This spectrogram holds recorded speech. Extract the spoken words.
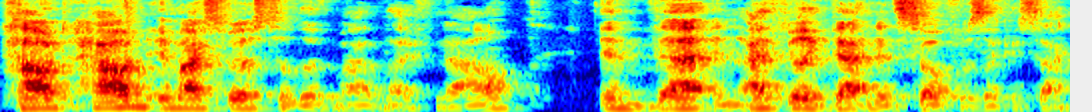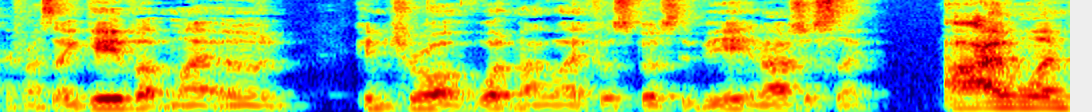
how how am I supposed to live my life now? And that, and I feel like that in itself was like a sacrifice. I gave up my own control of what my life was supposed to be, and I was just like, I want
